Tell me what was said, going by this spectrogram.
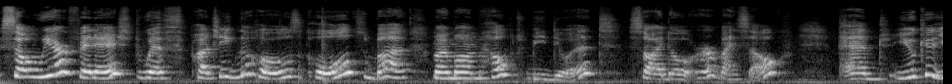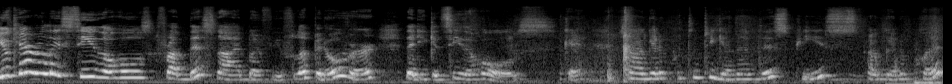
So we are finished with punching the holes, holes, but my mom helped me do it so I don't hurt myself. And you can you can't really see the holes from this side, but if you flip it over, then you can see the holes. Okay, so I'm gonna put them together. This piece I'm gonna put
